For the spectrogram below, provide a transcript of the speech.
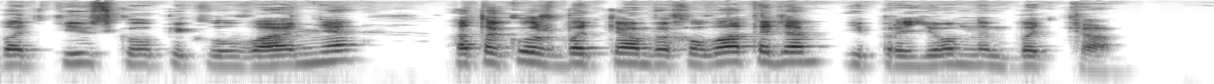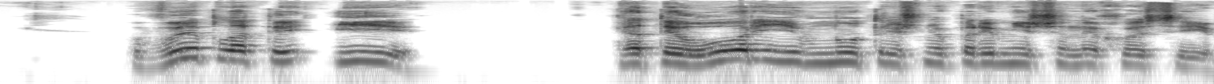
батьківського піклування, а також батькам-вихователям і прийомним батькам. Виплати і категорії внутрішньо переміщених осіб.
